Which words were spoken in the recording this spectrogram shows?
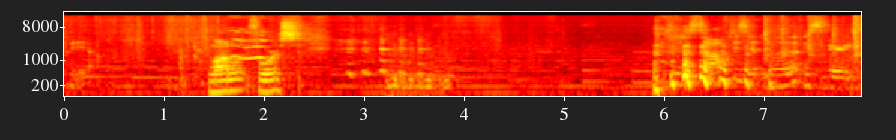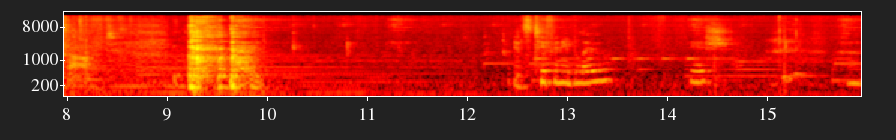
Put it on. Model it for us. Is it as soft as it looks? It's very soft. it's Tiffany blue ish. Um,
